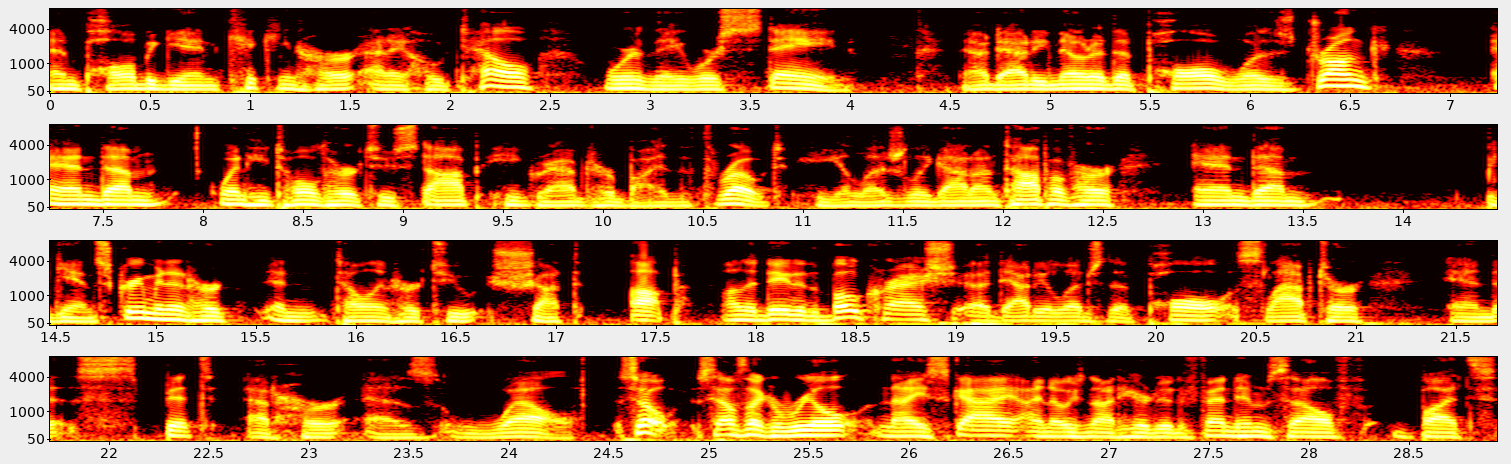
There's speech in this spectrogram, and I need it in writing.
and Paul began kicking her at a hotel where they were staying. Now, Doty noted that Paul was drunk, and um, when he told her to stop, he grabbed her by the throat. He allegedly got on top of her and um, began screaming at her and telling her to shut up. On the date of the boat crash, uh, Doty alleged that Paul slapped her and spit at her as well. So, sounds like a real nice guy. I know he's not here to defend himself, but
